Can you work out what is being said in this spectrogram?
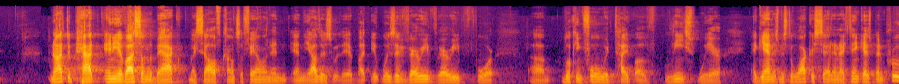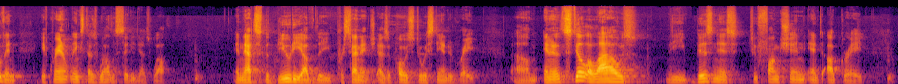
not to pat any of us on the back, myself, Council Phelan, and, and the others were there, but it was a very, very for, um, looking forward type of lease where, again, as Mr. Walker said, and I think has been proven, if Granite Links does well, the city does well. And that's the beauty of the percentage as opposed to a standard rate. Um, And it still allows the business to function and to upgrade.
